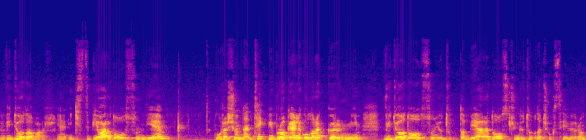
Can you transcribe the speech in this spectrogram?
video da var. Yani ikisi bir arada olsun diye uğraşıyorum. Yani tek bir bloggerlik olarak görünmeyeyim. Videoda olsun, YouTube'da bir arada olsun. Çünkü YouTube'u da çok seviyorum.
